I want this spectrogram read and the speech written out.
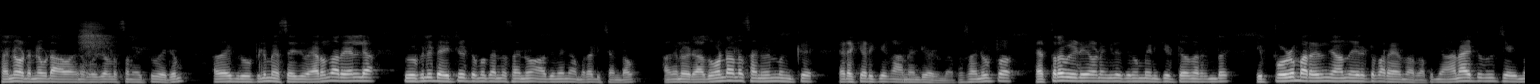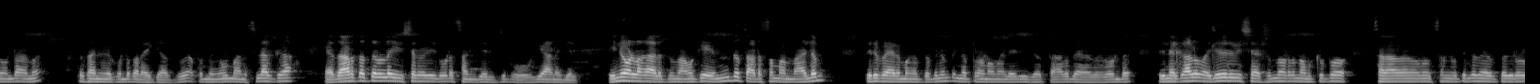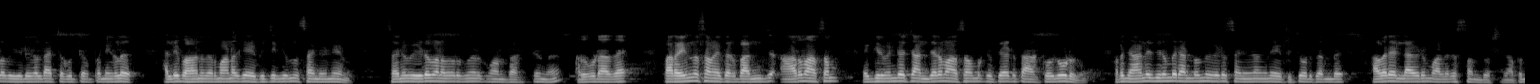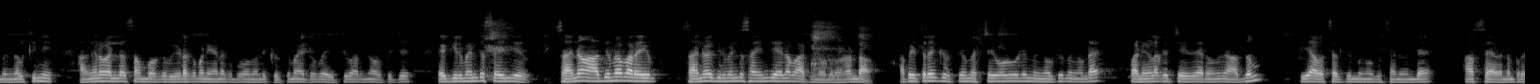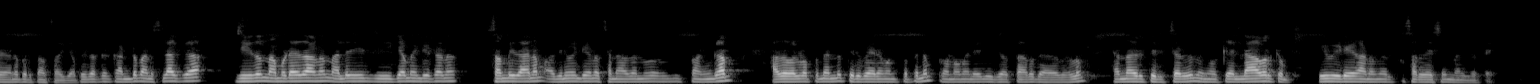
സനു ഉടനെ ഇവിടെ ആവാഹന പൂജയുള്ള സമയത്ത് വരും. അതായത് ഗ്രൂപ്പിൽ മെസ്സേജ് വേറെ ഒന്നും അറിയാനില്ല. ഗ്രൂപ്പിൽ ഡേറ്റ് കിട്ടുമ്പോൾ തന്നെ സനു ആദ്യമേ നമ്പർ അടിച്ചിട്ടുണ്ടാവും. അങ്ങനെ വരും. അതുകൊണ്ടാണ് സനുവിന് നിങ്ങൾക്ക് ഇടയ്ക്കിടയ്ക്ക് കാണേണ്ടി വരുന്നത്. അപ്പോൾ സനു ഇപ്പോൾ എത്ര വീഡിയോ ആണെങ്കിലും ഇതിനു മുമ്പ് എനിക്ക് ഇട്ട് തന്നിട്ടുണ്ട് ഇപ്പോഴും പറയുന്നത് ഞാൻ നേരിട്ട് പറയാമെന്ന് പറഞ്ഞു. അപ്പോൾ ഞാനായിട്ട് ഇത് ചെയ്യുന്നതുകൊണ്ടാണ് ഇപ്പോൾ സന്നിനെ കൊണ്ട് പറയിക്കാത്തത്. അപ്പം നിങ്ങൾ മനസ്സിലാക്കുക യഥാർത്ഥത്തിലുള്ള ഈശ്വരവഴിയിലൂടെ സഞ്ചരിച്ച് പോവുകയാണെങ്കിൽ ഇനിയുള്ള കാലത്ത് നമുക്ക് എന്ത് തടസ്സം വന്നാലും തിരുപേരമംഗലത്തിനും പിന്നെ പ്രണവമലയിൽ ഇരുപത്താറ് ദേവതകളുണ്ട്. ഇതിനേക്കാൾ വലിയൊരു വിശേഷം എന്ന് പറഞ്ഞാൽ നമുക്കിപ്പോൾ സനാതന സംഘത്തിന്റെ നേതൃത്വത്തിലുള്ള വീടുകളുടെ അറ്റകുറ്റപ്പണികൾ അല്ലെങ്കിൽ ഭവന നിർമ്മാണമൊക്കെ ഏൽപ്പിച്ചിരിക്കുന്നത് സനുവിനെയാണ്. സനു വീട് പണം ഒരു കോൺട്രാക്റ്റാണ്. അതുകൂടാതെ പറയുന്ന സമയത്തൊക്കെ അഞ്ച് ആറ് മാസം എഗ്രിമെന്റ് വെച്ച് അഞ്ചര മാസം ആകുമ്പോൾ കൃത്യമായിട്ട് താക്കോൽ കൊടുക്കും. അപ്പോൾ ഞാൻ ഇതിനുമ്പ് രണ്ടുമൂന്ന് വീട് സനുവിന് അങ്ങനെ ഏൽപ്പിച്ചു കൊടുത്തിട്ടുണ്ട്. അവരെല്ലാവരും വളരെ സന്തോഷിക്കും അപ്പോൾ നിങ്ങൾക്കിനി അങ്ങനെ വല്ല സംഭവമൊക്കെ വീടൊക്കെ പണിയാനൊക്കെ പോകുന്നുണ്ട് കൃത്യമായിട്ട് റേറ്റ് പറഞ്ഞ് ഉറപ്പിച്ച് എഗ്രിമെന്റ് സൈൻ ചെയ്തു സനു ആദ്യമേ പറയും സനു എഗ്രിമെന്റ് സൈൻ ചെയ്യാനാണ് പാർട്ടിനോട് കണ്ടോ? അപ്പോൾ ഇത്രയും കൃത്യനിഷ്ഠയോടുകൂടി നിങ്ങൾക്ക് നിങ്ങളുടെ പണികളൊക്കെ ചെയ്തു തരുന്നതിന് അതും ഈ അവസരത്തിൽ നിങ്ങൾക്ക് സനുവിന്റെ ആ സേവനം പ്രയോജനപ്പെടുത്താൻ സാധിക്കും. അപ്പോൾ ഇതൊക്കെ കണ്ട് മനസ്സിലാക്കുക. ജീവിതം നമ്മുടേതാണ്. നല്ല രീതിയിൽ ജീവിക്കാൻ വേണ്ടിയിട്ടാണ് സംവിധാനം. അതിനുവേണ്ടിയാണ് സനാതന സംഘം അതോടൊപ്പം തന്നെ തിരുവേരമത്തപ്പനും പ്രണവമലയിൽ ഇരുപത്താറ് ദേവതകളും എന്ന ഒരു തിരിച്ചറിവ് നിങ്ങൾക്ക് എല്ലാവർക്കും ഈ വീഡിയോ കാണുന്നവർക്ക് സർവേശം നൽകട്ടെ.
